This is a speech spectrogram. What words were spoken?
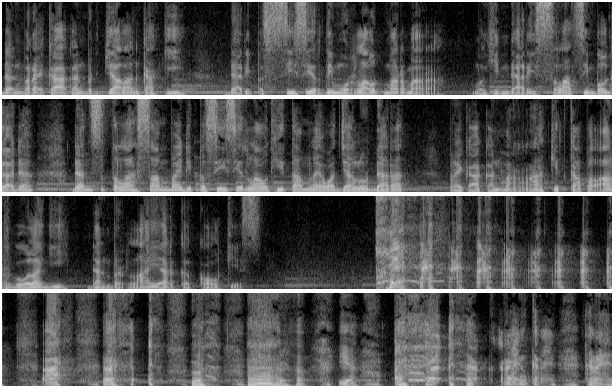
dan mereka akan berjalan kaki dari pesisir timur Laut Marmara menghindari Selat Simpel Gada dan setelah sampai di pesisir Laut Hitam lewat jalur darat, mereka akan merakit kapal Argo lagi dan berlayar ke Kolkis. Iya, keren keren keren.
